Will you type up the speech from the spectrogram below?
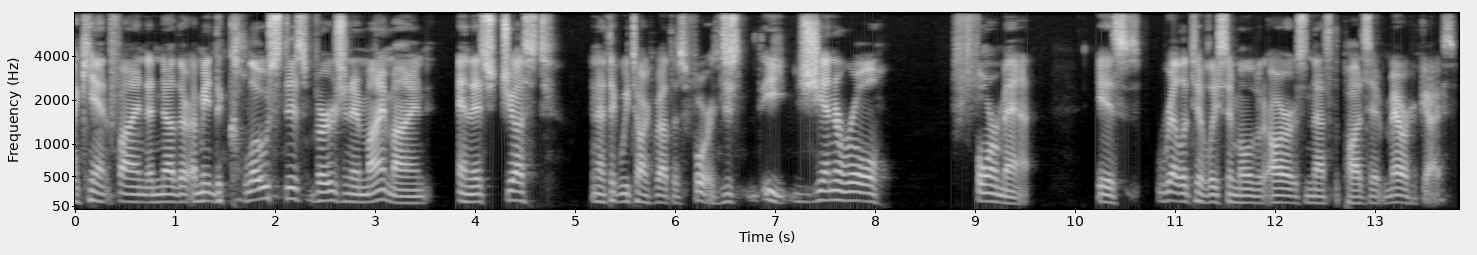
I can't find another. I mean, the closest version in my mind, and it's just, and I think we talked about this before, just the general format is relatively similar to ours, and that's the Pod Save America guys,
